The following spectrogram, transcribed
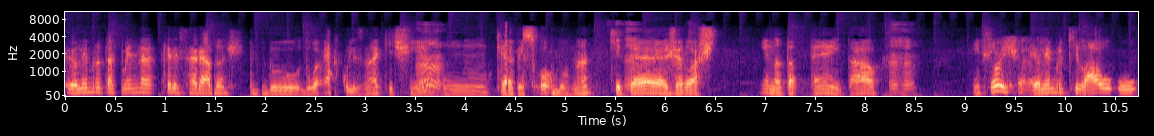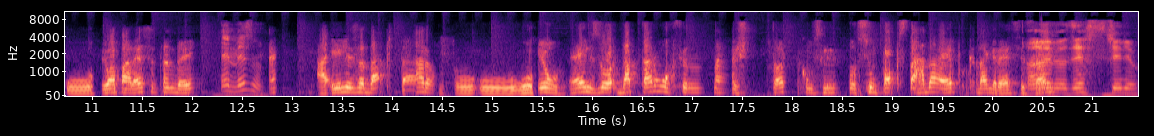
eu lembro também daquele seriado antigo do, do Hércules, né? Que tinha ah. um Kevin Sorbo, né? Que ah. até gerou a China também e tal. Uhum. Enfim, Oi, eu lembro que lá o, o, o aparece também. É mesmo? Né? Aí eles adaptaram o, o, o Orfeu, é, eles adaptaram o Orfeu na história como se ele fosse um popstar da época da Grécia, sabe? Ai, meu Deus, genial.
